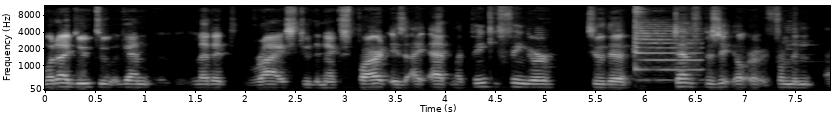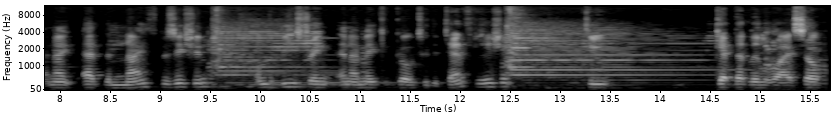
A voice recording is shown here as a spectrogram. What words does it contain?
And what I do to, again, let it rise to the next part is I add my pinky finger to the 10th position or from the and I at the ninth position on the B string and I make it go to the 10th position to get that little rise. So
